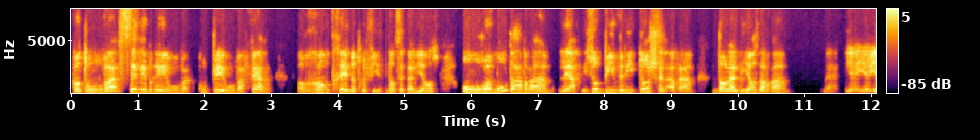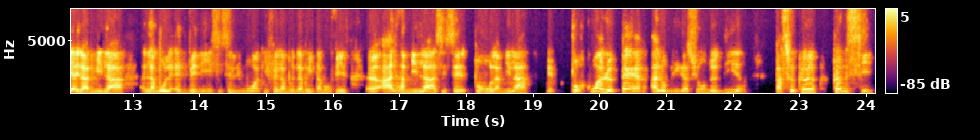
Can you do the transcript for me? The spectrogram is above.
quand on va célébrer, on va couper, on va faire rentrer notre fils dans cette alliance, on remonte à Abraham, les Bivrito shel Abraham, dans l'alliance d'Abraham. Ben, il y, a, la Mila, la moule est bénie, si c'est moi qui fais la, la à mon fils, euh, à la Mila, si c'est pour la Mila. Mais pourquoi le père a l'obligation de dire? Parce que, comme si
